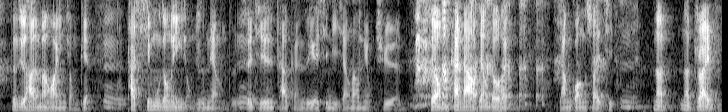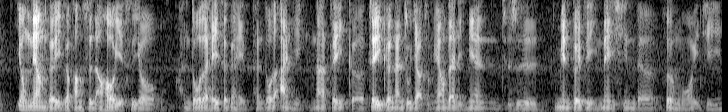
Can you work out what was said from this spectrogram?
这就是他的漫画英雄片。嗯，他心目中的英雄就是那样子，所以其实他可能是一个心理相当扭曲的人。虽然我们看他好像都很阳光帅气。嗯，那那 Drive 用那样的一个方式，然后也是有。很多的黑色跟很很多的暗影，那这一个这一个男主角怎么样在里面，就是面对自己内心的恶魔以及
